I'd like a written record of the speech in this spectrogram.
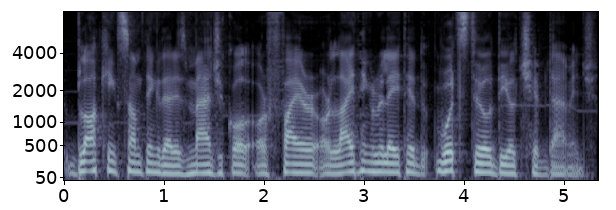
blocking something that is magical or fire or lightning related would still deal chip damage.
